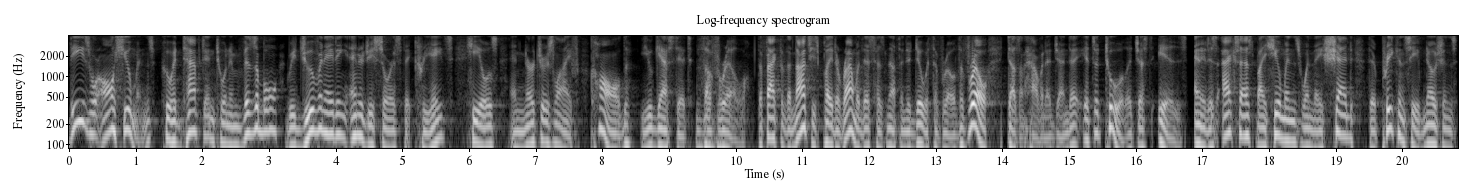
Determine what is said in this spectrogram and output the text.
These were all humans who had tapped into an invisible, rejuvenating energy source that creates, heals, and nurtures life, called, you guessed it, the Vril. The fact that the Nazis played around with this has nothing to do with the Vril. The Vril doesn't have an agenda, it's a tool, it just is. And it is accessed by humans when they shed their preconceived notions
